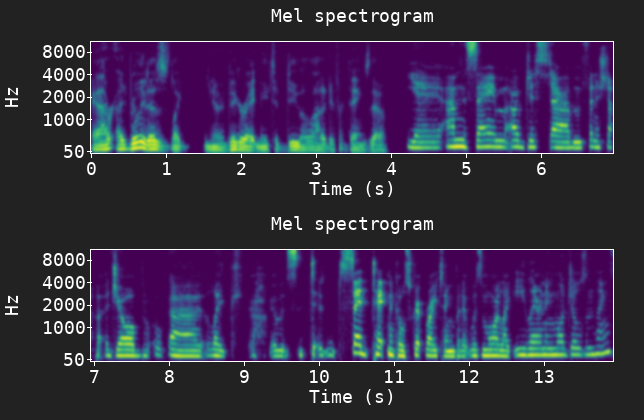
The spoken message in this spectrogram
and I, it really does like you know invigorate me to do a lot of different things though. Yeah i'm the same. I've just um finished up at a job uh like it was t- said technical script writing but it was more like e-learning modules and things.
